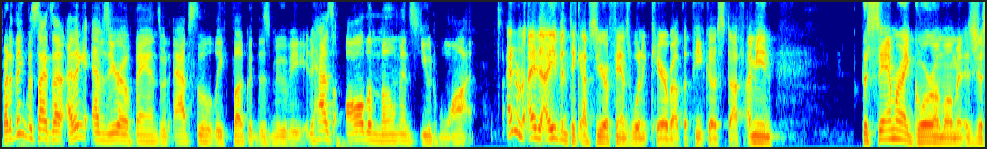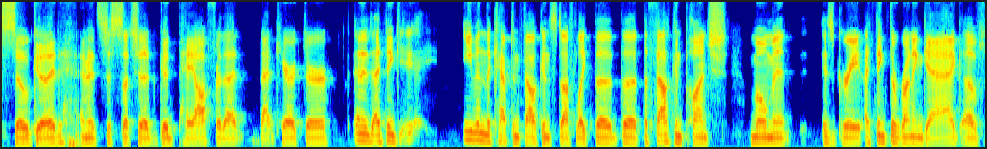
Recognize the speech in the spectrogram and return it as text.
but I think besides that, I think F Zero fans would absolutely fuck with this movie. It has all the moments you'd want. I don't. I, I even think F Zero fans wouldn't care about the Pico stuff. I mean, the Samurai Goro moment is just so good, and it's just such a good payoff for that that character. And it, I think e- even the Captain Falcon stuff, like the the the Falcon Punch moment, is great. I think the running gag of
